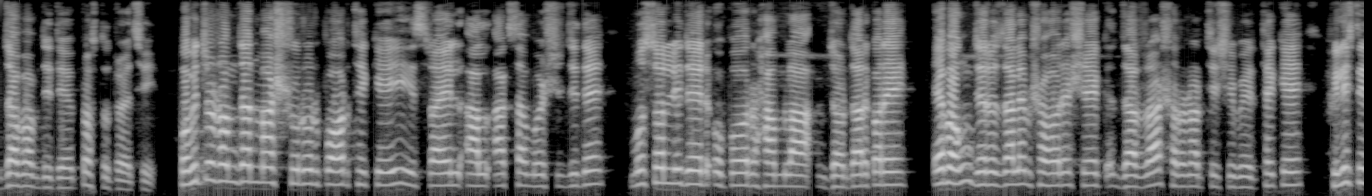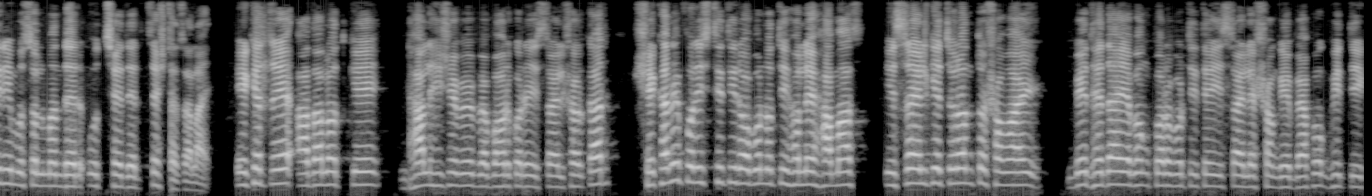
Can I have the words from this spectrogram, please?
জবাব দিতে প্রস্তুত রয়েছি। পবিত্র রমজান মাস শুরুর পর থেকেই ইসরায়েল আল আকসা মসজিদে মুসল্লিদের উপর হামলা জোরদার করে এবং জেরুজালেম শহরে শেখ জাররা শরণার্থী শিবির থেকে ফিলিস্তিনি মুসলমানদের উচ্ছেদের চেষ্টা চালায়। এক্ষেত্রে আদালতকে ঢাল হিসেবে ব্যবহার করে ইসরায়েল সরকার। সেখানে পরিস্থিতির অবনতি হলে হামাস ইসরায়েলকে চূড়ান্ত সময় বেঁধে দেয় এবং পরবর্তীতে ইসরায়েলের সঙ্গে ব্যাপক ভিত্তিক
